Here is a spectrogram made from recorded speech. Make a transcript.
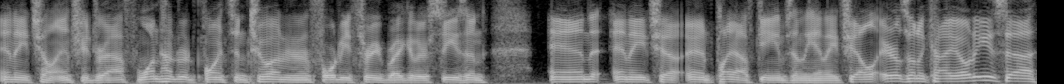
NHL entry draft, 100 points in 243 regular season and NHL and playoff games in the NHL. Arizona Coyotes uh,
